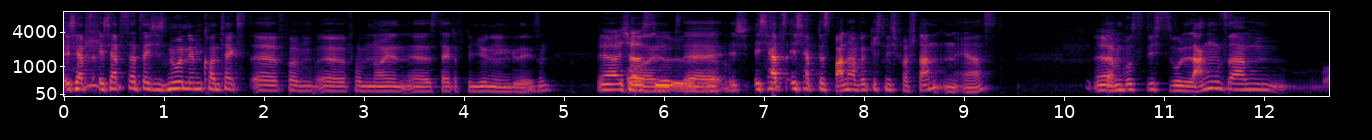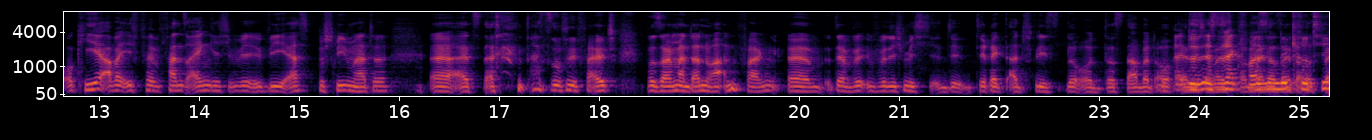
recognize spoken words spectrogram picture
Ich habe hab's tatsächlich nur in dem Kontext äh, vom, äh, vom neuen äh, State of the Union gelesen. Ja, ich dir- äh, ich, ich habe ich hab das Banner wirklich nicht verstanden erst. ja. Dann wusste ich so langsam, okay, aber ich fand es eigentlich, wie, wie er es beschrieben hatte, äh, als da, da ist so viel falsch, wo soll man da nur anfangen? Ähm, da wü- würde ich mich di direkt anschließen und das damit auch Äh, das ist ja quasi eine Seite Kritik.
